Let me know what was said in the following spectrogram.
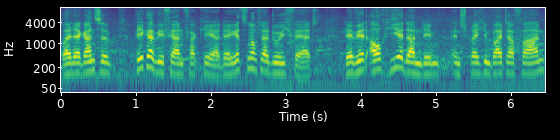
weil der ganze Pkw-Fernverkehr, der jetzt noch da durchfährt, der wird auch hier dann dementsprechend weiterfahren.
